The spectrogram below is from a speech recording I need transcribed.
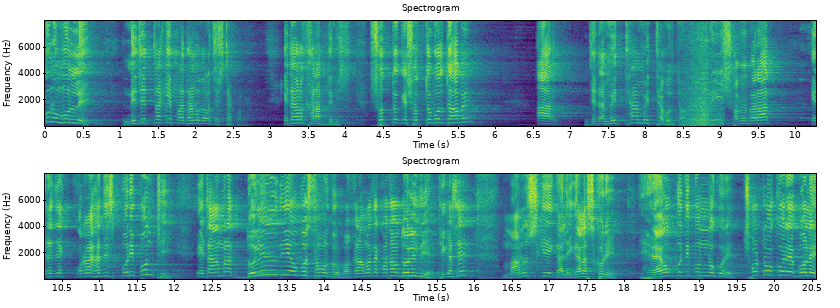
কোনো মূল্যে নিজেরটাকে প্রাধান্য দেওয়ার চেষ্টা করে। এটা হলো খারাপ জিনিস। সত্যকে সত্য বলতে হবে আর যেটা মিথ্যা মিথ্যা বলতে হবে। এই শবে বারাত, এটা যে কোরআন হাদিস পরিপন্থী, এটা আমরা দলিল দিয়ে উপস্থাপন করব। কারণ আমাদের কথাও দলিল দিয়ে, ঠিক আছে? মানুষকে গালিগালাজ করে হ্যাও প্রতিপন্ন করে, ছোট করে বলে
